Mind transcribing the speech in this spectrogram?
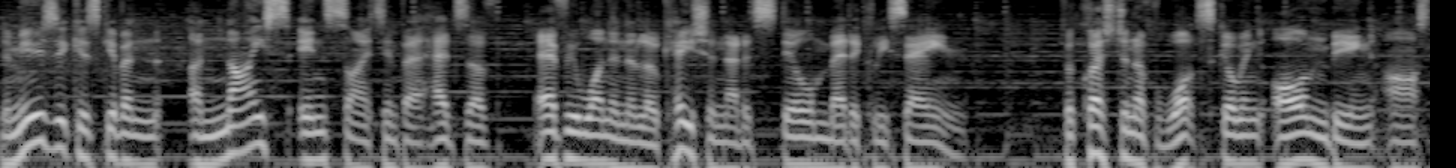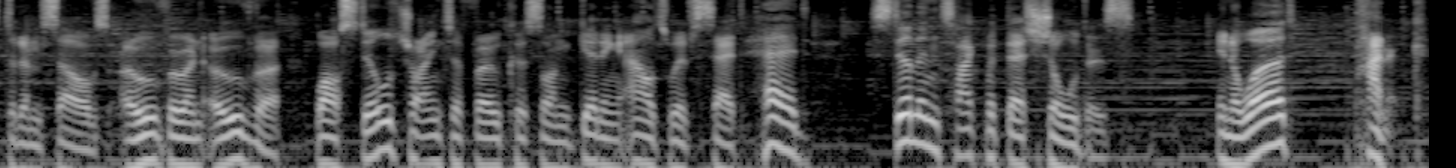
The music is given a nice insight into the heads of everyone in the location that is still medically sane. The question of what's going on being asked to themselves over and over while still trying to focus on getting out with said head still intact with their shoulders. In a word, panic.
